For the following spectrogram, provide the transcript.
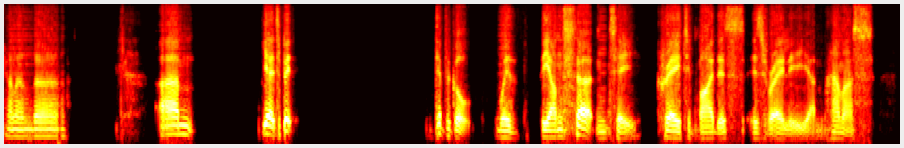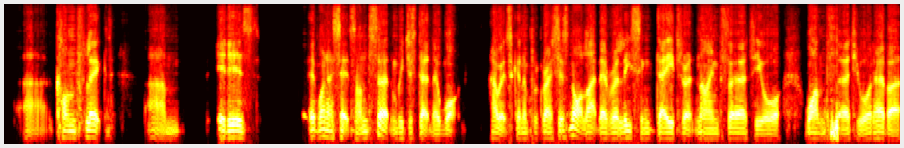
calendar. Um, yeah, it's a bit difficult with the uncertainty created by this Israeli um, Hamas uh, conflict. Um, it is, when I say it's uncertain, we just don't know what how it's going to progress. It's not like they're releasing data at 9.30 or 1.30 or whatever.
